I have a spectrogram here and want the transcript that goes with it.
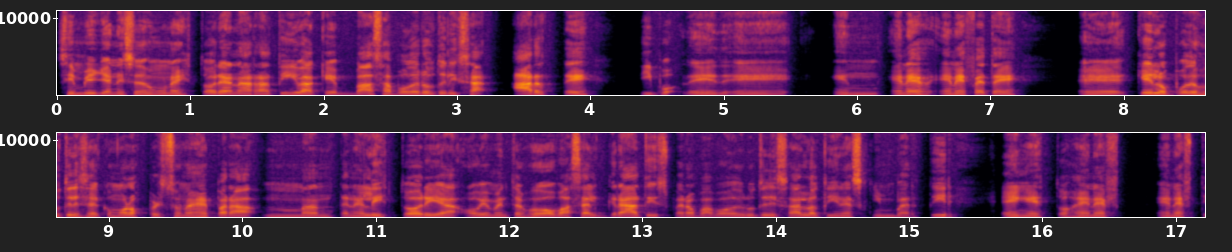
Symbiogenesis es una historia narrativa que vas a poder utilizar arte tipo de, en NFT. Eh, que lo puedes utilizar como los personajes para mantener la historia. Obviamente el juego va a ser gratis, pero para poder utilizarlo tienes que invertir en estos NFT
